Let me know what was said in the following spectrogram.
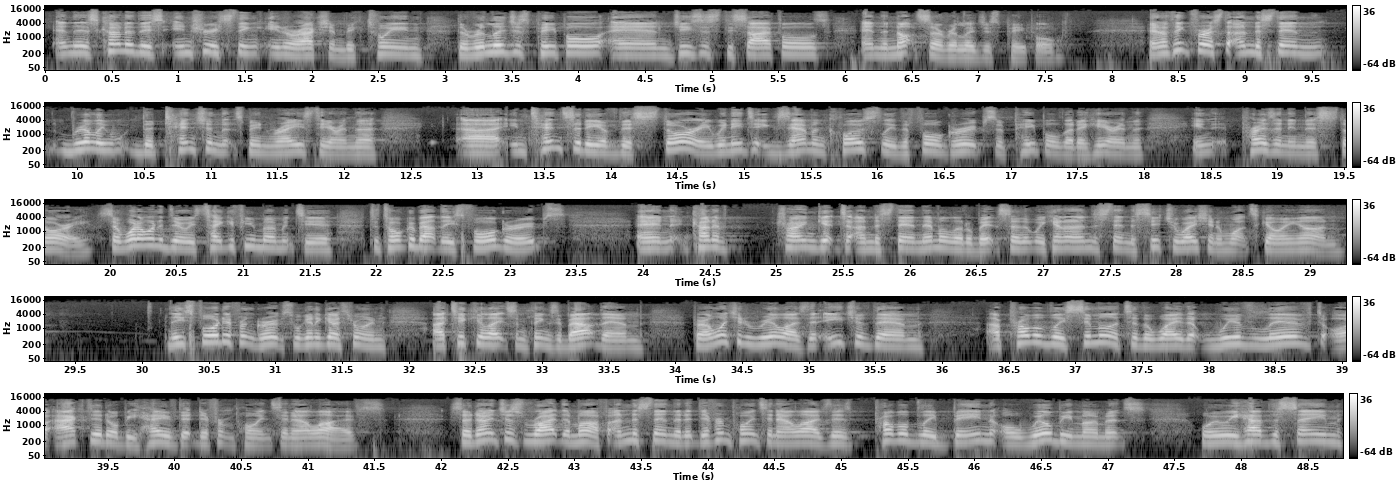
and there's kind of this interesting interaction between the religious people and Jesus' disciples and the not so religious people. And I think for us to understand really the tension that's been raised here and the uh, intensity of this story, we need to examine closely the four groups of people that are here in the, in, present in this story. So, what I want to do is take a few moments here to talk about these four groups and kind of try and get to understand them a little bit so that we can understand the situation and what's going on. These four different groups, we're going to go through and articulate some things about them, but I want you to realize that each of them are probably similar to the way that we've lived or acted or behaved at different points in our lives. So don't just write them off. Understand that at different points in our lives, there's probably been or will be moments where we have the same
